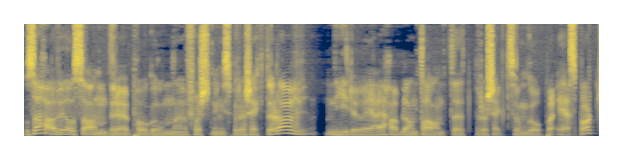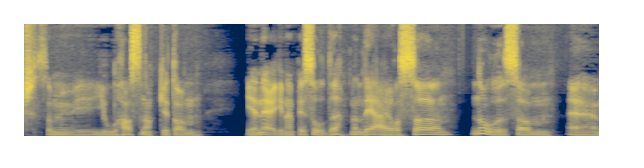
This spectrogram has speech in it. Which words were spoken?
Og så har vi også andre pågående forskningsprosjekter. da. Niri og jeg har blant annet et prosjekt som går på e-sport, som vi jo har snakket om i en egen episode, men det er jo også noe som eh,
